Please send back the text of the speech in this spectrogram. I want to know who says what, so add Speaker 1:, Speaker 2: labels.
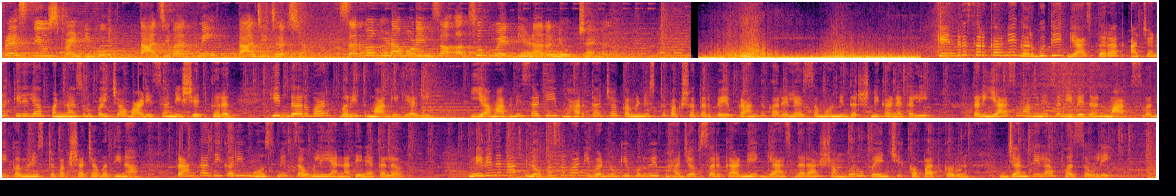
Speaker 1: Express news twenty four. ताजी बातमी ताजी चर्चा. सर्व घडामोडींचा अचूक वेध घेणारं न्यूज चॅनल.
Speaker 2: केंद्र सरकारने घरगुती गॅस दरात अचानक केलेल्या पन्नास रुपयाच्या वाढीचा निषेध करत ही दरवाढ त्वरित मागे घ्यावी. या मागणीसाठी भारताच्या कम्युनिस्ट पक्षातर्फे प्रांत कार्यालयासमोर निदर्शने करण्यात आली. तर याच मागणीचं निवेदन मार्क्सवादी कम्युनिस्ट पक्षाच्या वतीनं प्रांताधिकारी मोसमी चौगले यांना देण्यात आलं. निवेदनात लोकसभा निवडणुकीपूर्वी भाजप सरकारने गॅस दरात शंभर रुपयांची कपात करून जनतेला फसवले.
